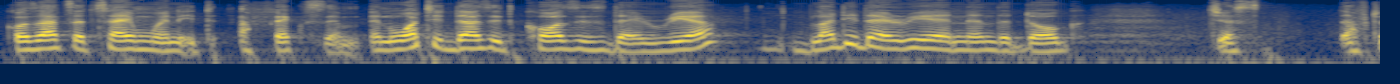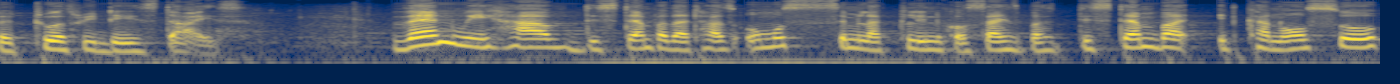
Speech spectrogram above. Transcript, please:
Because that's a time when it affects them. And what it does, it causes diarrhea, bloody diarrhea, and then the dog just after two or three days dies. Then we have distemper that has almost similar clinical signs, but distemper, it can also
